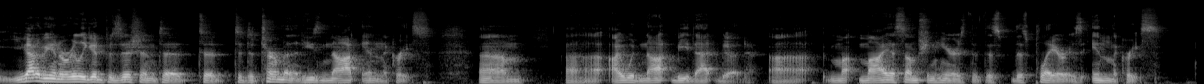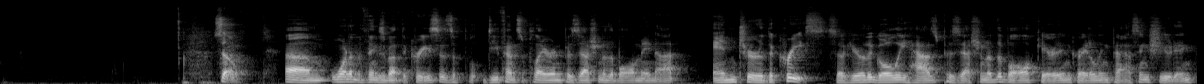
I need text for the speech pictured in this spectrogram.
you got to be in a really good position to, to, to determine that he's not in the crease. Um, uh, I would not be that good. Uh, my, my, assumption here is that this this player is in the crease. So um, one of the things about the crease is a defensive player in possession of the ball may not enter the crease. So here the goalie has possession of the ball, carrying, cradling, passing, shooting,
